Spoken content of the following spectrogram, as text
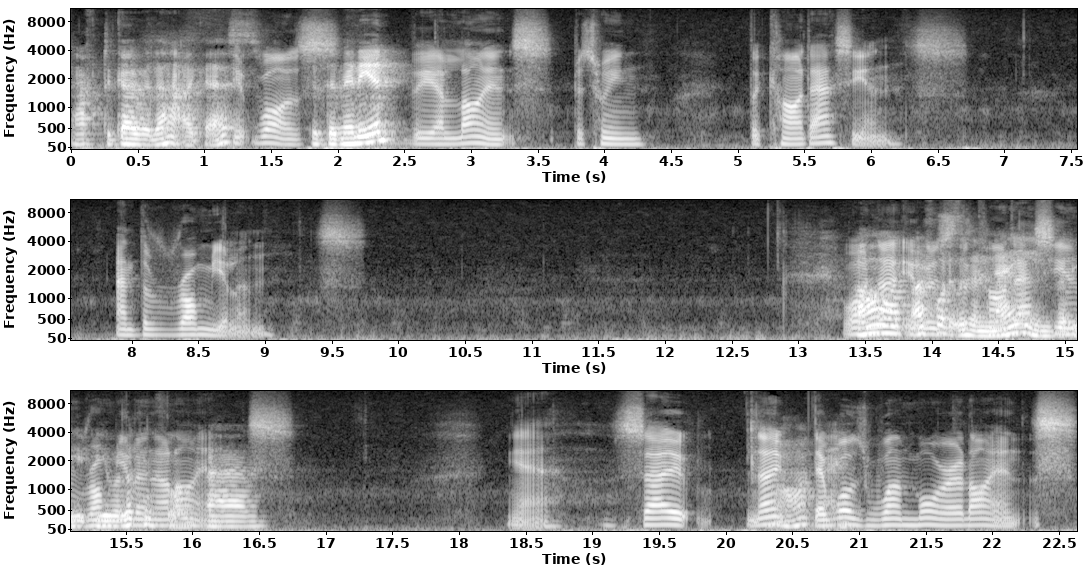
have to go with that, I guess. It was the Dominion. the alliance between the Cardassians and the Romulans. Well, Oh, no, I- it I was thought it was the a name Cardassian you- you were looking Romulan for. Um, alliance. yeah. So no, Oh, there was one more alliance.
